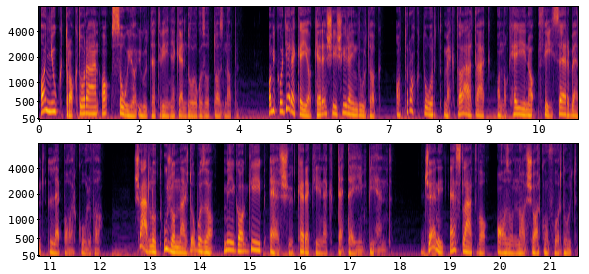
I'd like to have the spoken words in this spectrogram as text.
Anyjuk traktorán a szója ültetvényeken dolgozott aznap. Amikor gyerekei a keresésére indultak, a traktort megtalálták annak helyén a fészerben leparkolva. Charlotte uzsonnás doboza még a gép első kerekének tetején pihent. Jenny ezt látva azonnal sarkon fordult.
